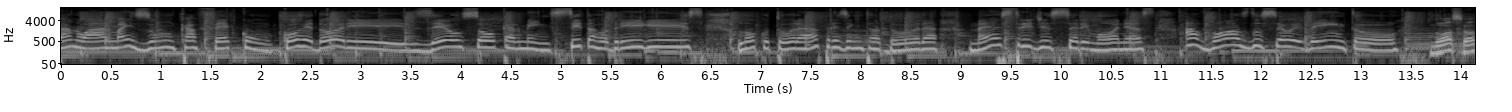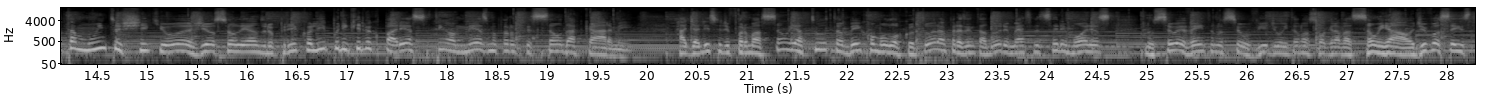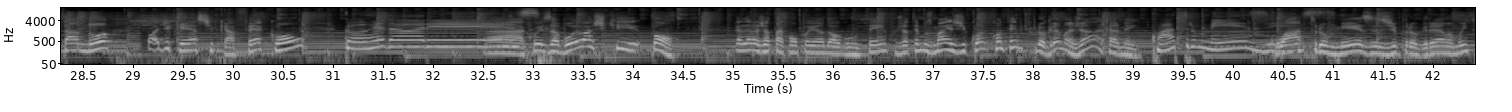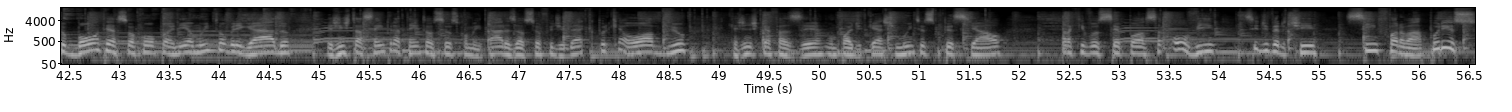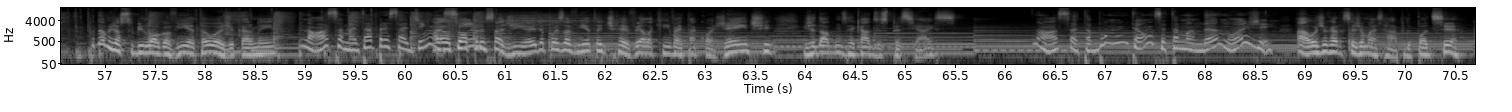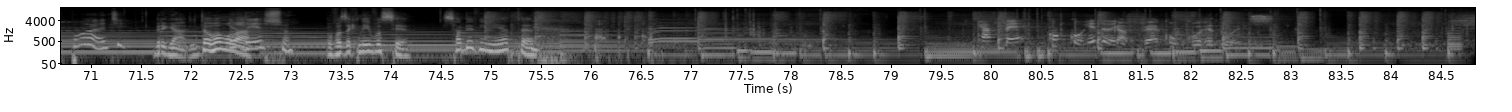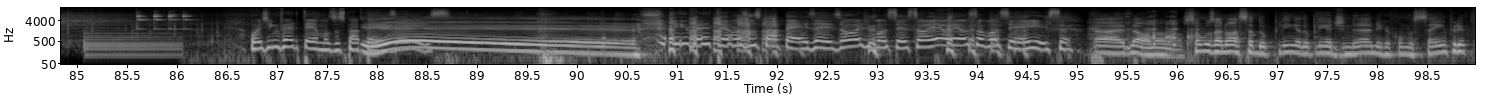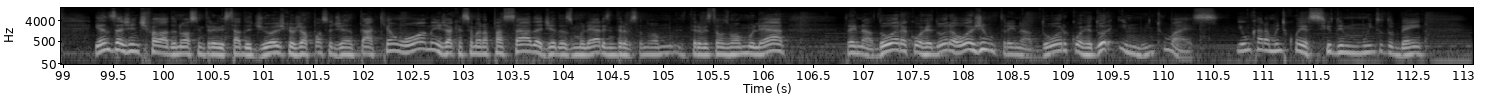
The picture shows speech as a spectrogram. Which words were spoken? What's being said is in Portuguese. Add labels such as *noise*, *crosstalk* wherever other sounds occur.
Está no ar mais um Café com Corredores. Eu sou Carmencita Rodrigues, locutora, apresentadora, mestre de cerimônias, a voz do seu evento. Nossa, ela tá muito chique hoje. Eu sou Leandro Pricoli e, por incrível que pareça, tenho a mesma profissão da Carmen radialista de formação e atuo também como locutor, apresentador e mestre de cerimônias no seu evento, no seu vídeo ou então na sua gravação em áudio. E você está no podcast Café com Corredores. Ah, coisa boa. Eu acho que, bom, a galera já está acompanhando há algum tempo. Já temos mais de quanto, quanto, tempo de programa já, Carmen? Quatro meses. Quatro meses de programa. Muito bom ter a sua companhia. Muito obrigado. A gente está sempre atento aos seus comentários, e ao seu feedback, porque é óbvio que a gente quer fazer um podcast muito especial para que você possa ouvir, se divertir, se informar. Por isso, podemos já subir logo a vinheta hoje, Carmen? Nossa, mas tá apressadinho ah, assim? eu tô assim? apressadinho. Aí depois da vinheta a gente revela quem vai estar tá com a gente e já dá alguns recados especiais. Nossa, tá bom então. Você tá mandando hoje? Ah, hoje eu quero que seja mais rápido, pode ser? Pode. Obrigado. Então vamos eu lá. Eu deixo. Vou fazer que nem você. Sobe a vinheta. *laughs* Café com corredores. Café com corredores. Hoje invertemos os papéis, é isso? *laughs* invertemos os papéis, é isso. Hoje você sou eu eu sou você, é isso? Ah, não, não, não. Somos a nossa duplinha, duplinha dinâmica, como sempre. E antes da gente falar do nosso entrevistado de hoje, que eu já posso adiantar que é um homem, já que a semana passada, Dia das Mulheres, uma, entrevistamos uma mulher treinadora, corredora, hoje um treinador, corredor e muito mais. E um cara muito conhecido e muito do bem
